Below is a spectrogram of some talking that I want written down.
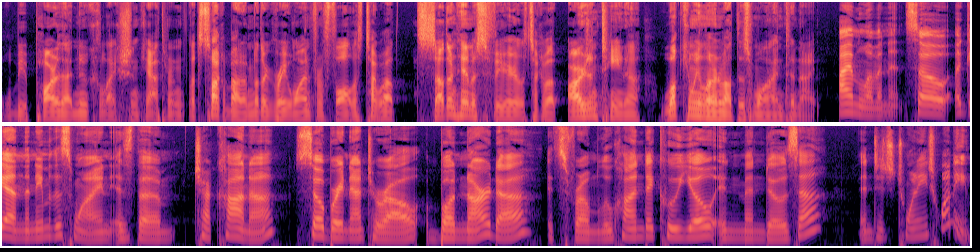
will be a part of that new collection, Kathryn. Let's talk about another great wine for fall. Let's talk about Southern Hemisphere. Let's talk about Argentina. What can we learn about this wine tonight? I'm loving it. So again, the name of this wine is the Chakana Sobre Natural Bonarda. It's from Lujan de Cuyo in Mendoza, vintage 2020.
